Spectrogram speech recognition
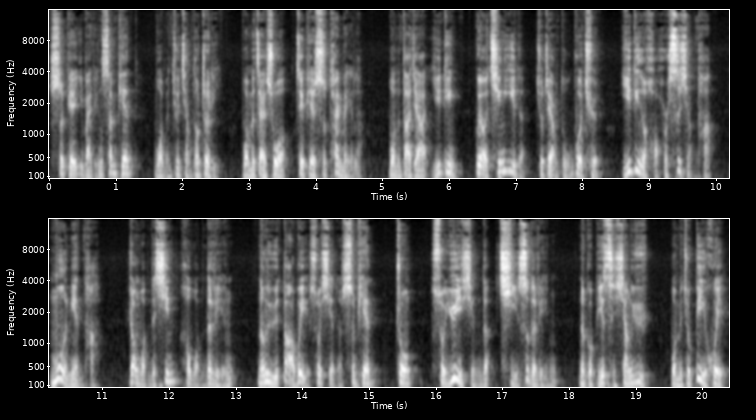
诗篇一百零三篇，我们就讲到这里。我们再说这篇诗太美了，我们大家一定。不要轻易的就这样读过去了，一定要好好思想它，默念它，让我们的心和我们的灵能与大卫所写的诗篇中所运行的启示的灵能够彼此相遇，我们就必会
